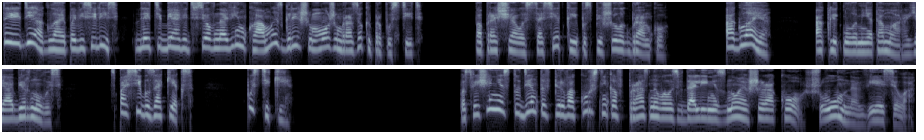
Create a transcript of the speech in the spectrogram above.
Ты иди, Аглая, повеселись. Для тебя ведь все в новинку, а мы с Гришем можем разок и пропустить». Попрощалась с соседкой и поспешила к Бранку. «Аглая!» — окликнула меня Тамара. Я обернулась. «Спасибо за кекс. Пустяки». Посвящение студентов-первокурсников праздновалось в долине Зноя широко, шумно, весело.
